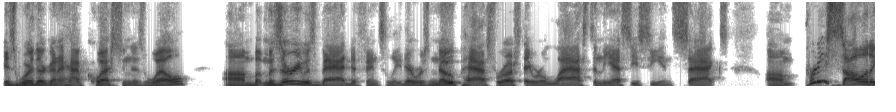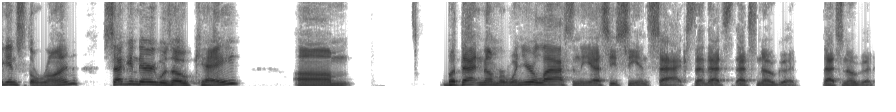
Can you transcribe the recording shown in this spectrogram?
is where they're going to have question as well. Um, but Missouri was bad defensively. There was no pass rush. They were last in the SEC in sacks. Um, pretty solid against the run. Secondary was okay. Um, but that number, when you're last in the SEC in sacks, that, that's that's no good. That's no good.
